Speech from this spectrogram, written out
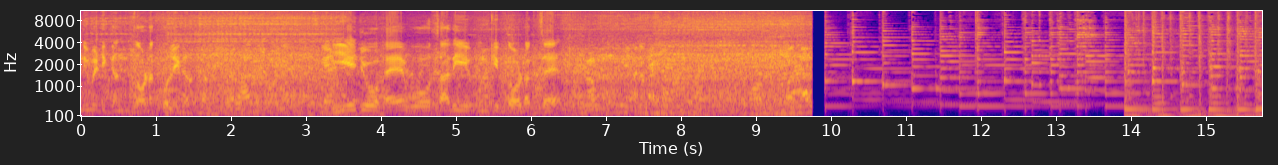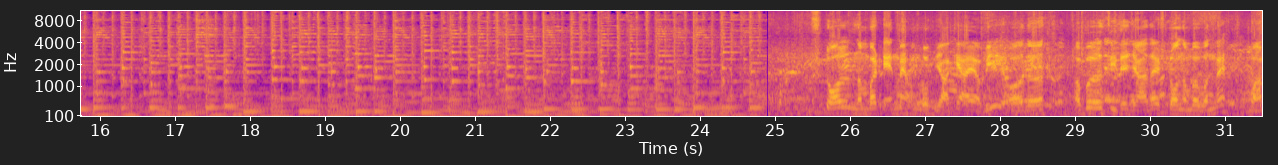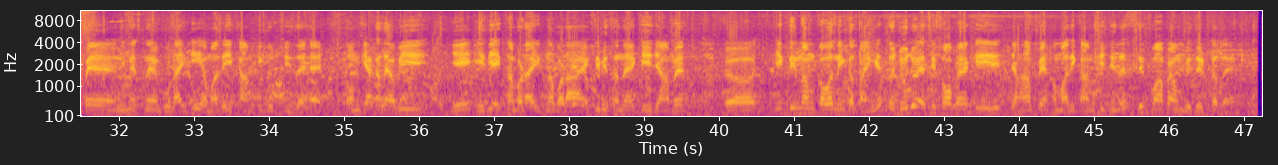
न्यूमेटिक गन प्रोडक्ट को लेकर। ये जो है, वो सारी उनकी प्रोडक्ट्स है। स्टॉल नंबर टेन में हम लोग जाके आए अभी और अब सीधे जा रहे हैं स्टॉल नंबर वन में। वहाँ पे निमेश ने बोला है कि हमारे काम की कुछ चीज़ें हैं। तो हम क्या कर रहे हैं, अभी ये एरिया इतना बड़ा इतना बड़ा एग्जीबिशन है कि जहाँ पे एक दिन में हम कवर नहीं कर पाएँगे। तो जो जो ऐसी शॉप है कि जहाँ पे हमारी काम की चीज़ें, सिर्फ़ वहाँ पे हम विज़िट कर रहे हैं।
